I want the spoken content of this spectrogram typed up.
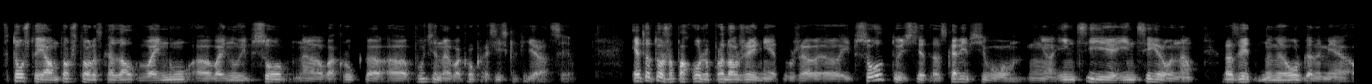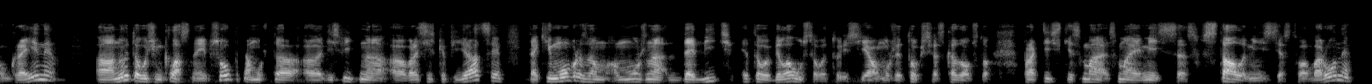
в то, что я вам только что рассказал, войну, э, войну ИПСО э, вокруг э, Путина, вокруг Российской Федерации. Это тоже похоже продолжение этого же ИПСО, то есть это, скорее всего, инициировано разведывательными органами Украины, Но ну, это очень классное ИПСО, потому что а, действительно а, в Российской Федерации таким образом можно добить этого Белоусова. То есть я вам уже только сейчас сказал, что практически с мая, с мая месяца встало Министерство обороны,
